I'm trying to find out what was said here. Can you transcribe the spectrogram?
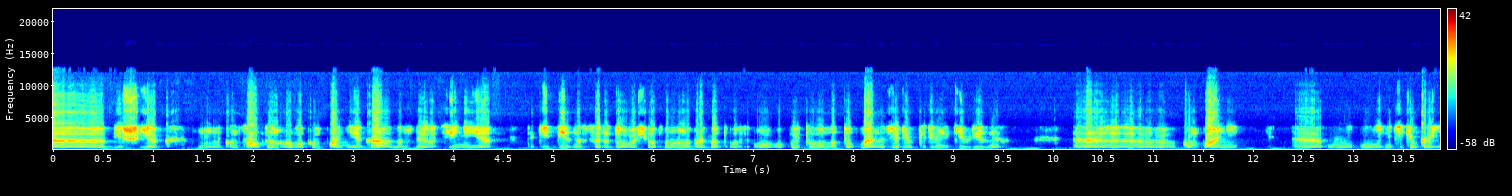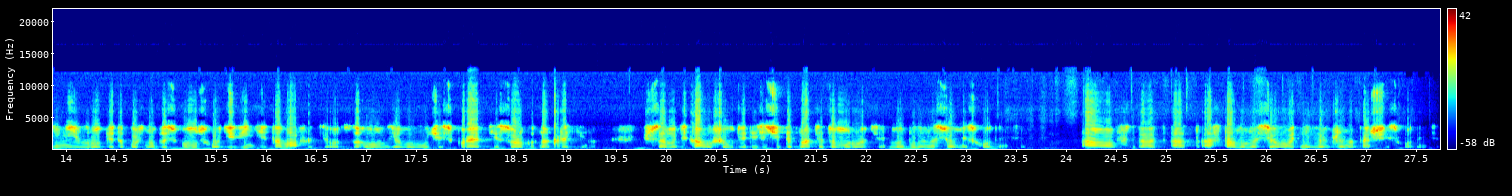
е, більш як консалтингова компанія, яка завжди оцінює такий бізнес-середовище. От вона, наприклад, опитувала топ-менеджерів, керівників різних е, компаній. Е, У, у не тільки в країні Європі, також на Близькому Сході, в Індії та в Африці. От загалом взяли участь в проєкті 41 країна. Що саме цікаво, що у 2015 році ми були на сьомій сходинці, а, а, а, станом на сьогодні ми вже на першій сходинці.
